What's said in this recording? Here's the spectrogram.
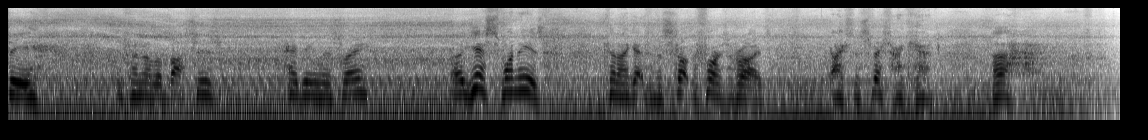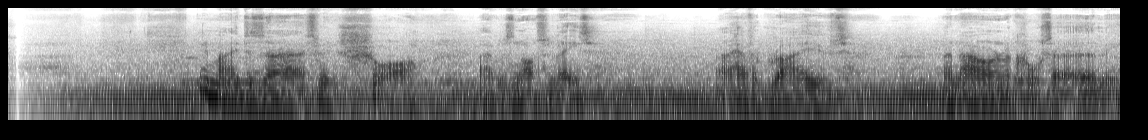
see if another bus is heading this way. Uh, yes, one is. Can I get to the stop before it arrives? I suspect I can. Uh, in my desire to ensure I was not late, I have arrived an hour and a quarter early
